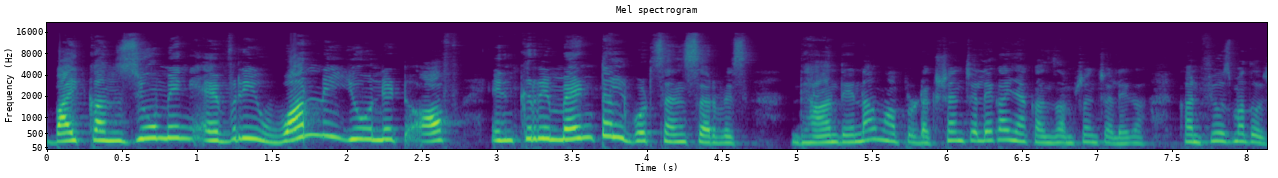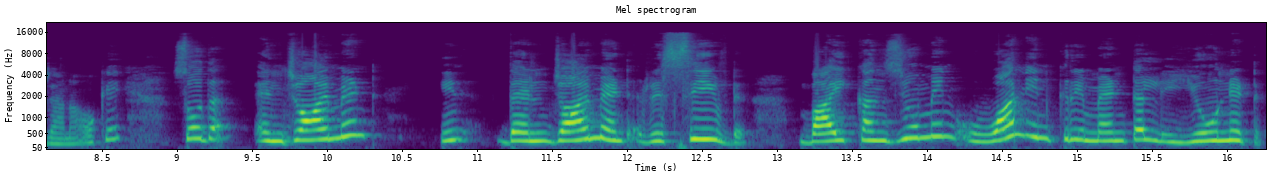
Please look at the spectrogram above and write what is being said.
by consuming every one unit of incremental goods and service ध्यान देना वहाँ प्रोडक्शन चलेगा या कंजम्पशन चलेगा कंफ्यूज मत हो जाना okay so the enjoyment in the enjoyment received by consuming one incremental unit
